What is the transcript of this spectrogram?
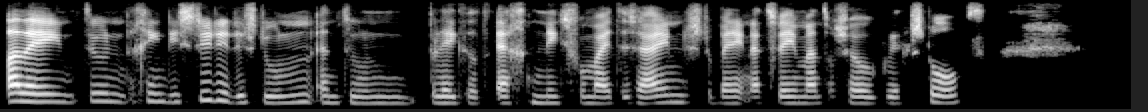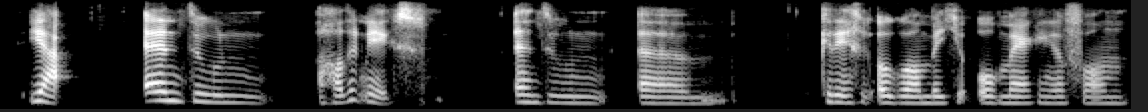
Alleen toen ging ik die studie dus doen. En toen bleek dat echt niks voor mij te zijn. Dus toen ben ik na twee maanden of zo ook weer gestopt. Ja, en toen had ik niks. En toen ehm, kreeg ik ook wel een beetje opmerkingen van...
